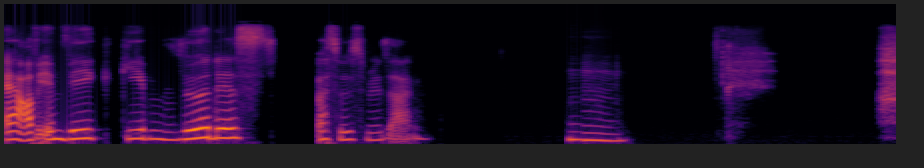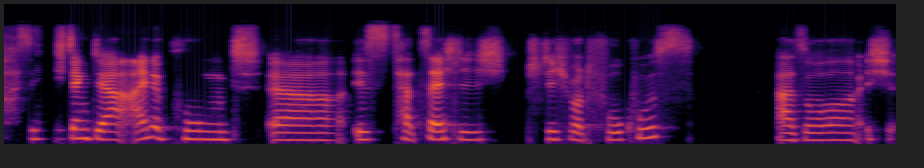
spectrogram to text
äh, auf ihrem Weg geben würdest, was würdest du mir sagen? Mhm. Also ich denke, der eine Punkt äh, ist tatsächlich Stichwort Fokus. Also ich,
